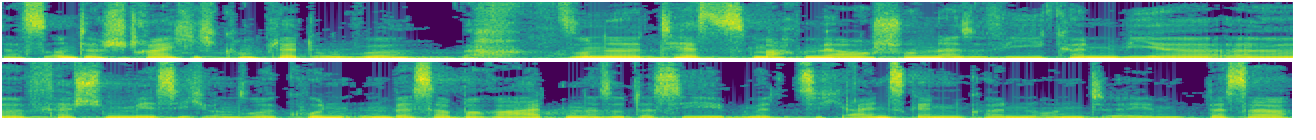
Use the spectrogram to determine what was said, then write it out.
Das unterstreiche ich komplett, Uwe. So eine Tests machen wir auch schon. Also wie können wir äh, fashionmäßig unsere Kunden besser beraten, also dass sie mit sich einscannen können und eben besser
